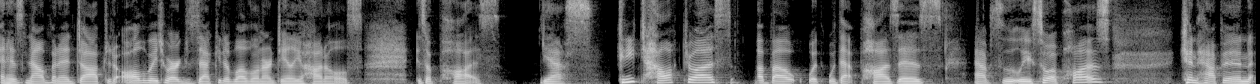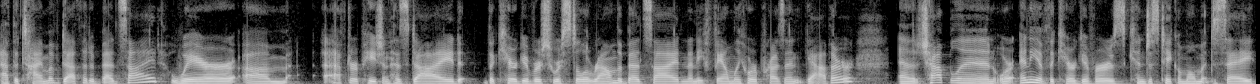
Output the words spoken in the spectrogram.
and has now been adopted all the way to our executive level in our daily huddles is a pause. Yes. Can you talk to us about what, what that pause is? Absolutely. So, a pause can happen at the time of death at a bedside where um, after a patient has died, the caregivers who are still around the bedside and any family who are present gather, and the chaplain or any of the caregivers can just take a moment to say,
